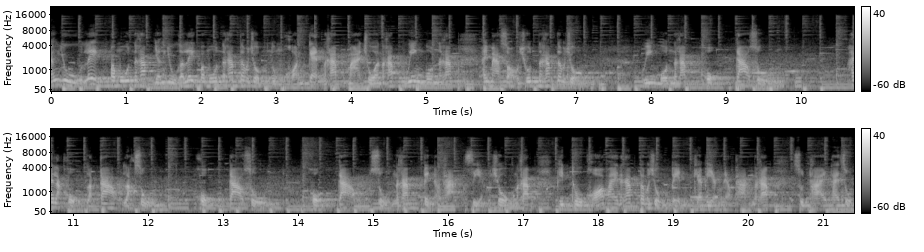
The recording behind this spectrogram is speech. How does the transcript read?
ยังอยู่เลขประมูลนะครับ ยังอยู่กับเลขประมูลนะครับท่านผู้ชมหนุ่มขอนแก่นนะครับ มาชัวร์นะครับ วิ่งบนนะครับ ให้มา 2 ชุดนะครับท่านผู้ชม วิ่งบนนะครับ690 ให้หลัก 6 หลัก 9 หลัก 0 690 690 นะครับ เป็นแนวทางเสี่ยงโชคนะครับ ผิดถูกขออภัยนะครับท่านผู้ชมเป็นแค่เพียงแนวทางนะครับ สุดท้ายท้ายสุด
